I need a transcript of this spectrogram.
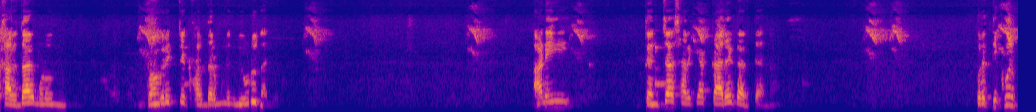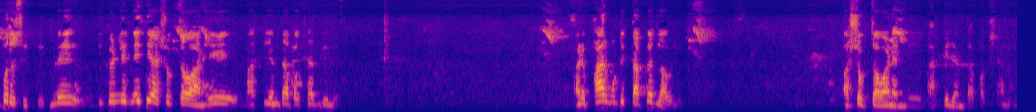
खासदार म्हणून काँग्रेसचे खासदार म्हणून निवडून आले. आणि त्यांच्यासारख्या कार्यकर्त्यांना प्रतिकूल परिस्थितीत म्हणजे तिकडले नेते अशोक चव्हाण हे भारतीय जनता पक्षात गेले. आणि फार मोठी ताकद लावली. अशोक चव्हाण यांनी भारतीय जनता पक्षाने.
